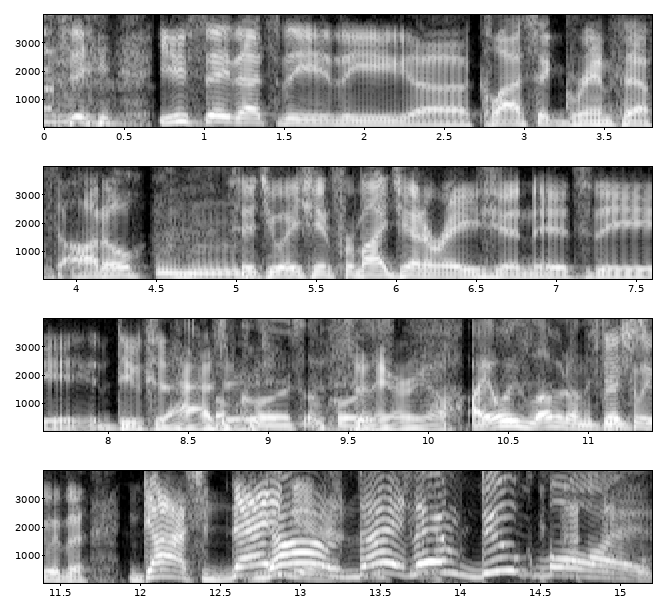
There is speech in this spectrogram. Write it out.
See, you say that's the the uh, classic Grand Theft Auto Mm-hmm. situation. For my generation, it's the Dukes of Hazzard Of course, of course. scenario. I always love it on the Especially with the gosh dang God, it. dang, them Duke boys.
